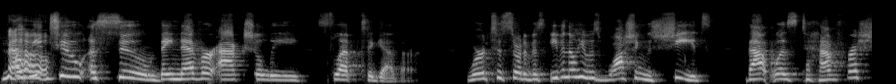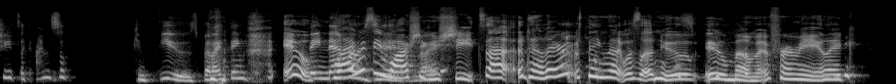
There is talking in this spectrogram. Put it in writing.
No. Are we to assume they never actually slept together? We're to sort of even though he was washing the sheets, that was to have fresh sheets. Like I'm so confused, but I think Ew. They why never was he did, washing right? his sheets? That another thing that was a new ew moment for me. Like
